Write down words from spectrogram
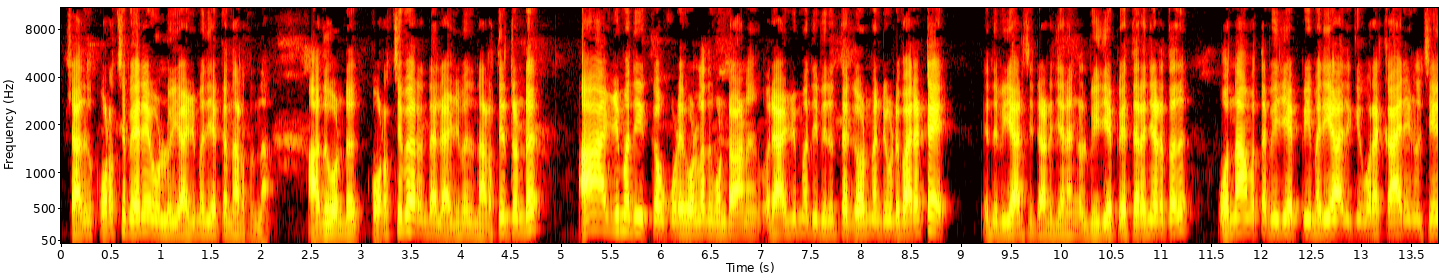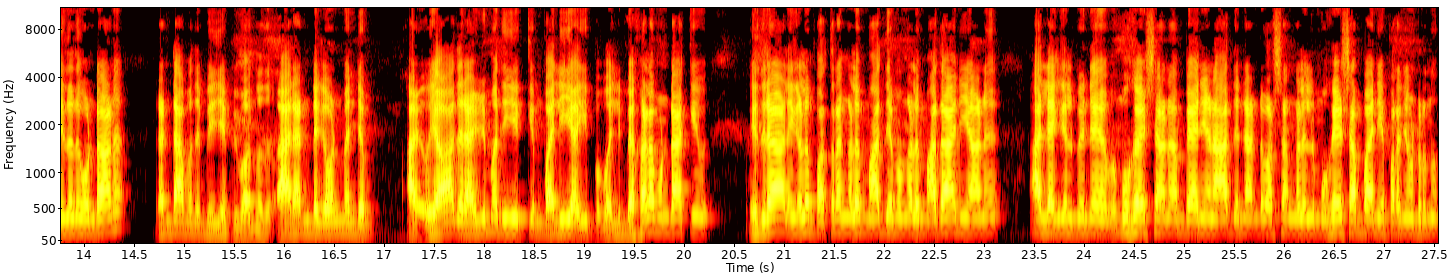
പക്ഷെ അതിൽ കുറച്ച് പേരേ ഉള്ളൂ ഈ അഴിമതിയൊക്കെ നടത്തുന്ന. അതുകൊണ്ട് കുറച്ച് പേർ എന്തായാലും അഴിമതി നടത്തിയിട്ടുണ്ട്. ആ അഴിമതിയൊക്കെ കൂടെ ഉള്ളത് കൊണ്ടാണ് ഒരു അഴിമതി വിരുദ്ധ ഗവൺമെന്റ് കൂടി വരട്ടെ എന്ന് വിചാരിച്ചിട്ടാണ് ജനങ്ങൾ ബി ജെ പിയെ തിരഞ്ഞെടുത്തത്. ഒന്നാമത്തെ ബി ജെ പി മര്യാദയ്ക്ക് കുറേ കാര്യങ്ങൾ ചെയ്തത് കൊണ്ടാണ് രണ്ടാമത് ബി ജെ പി വന്നത്. ആ രണ്ട് ഗവൺമെന്റും യാതൊരു അഴിമതിക്കും വലിയ ബഹളമുണ്ടാക്കി എതിരാളികളും പത്രങ്ങളും മാധ്യമങ്ങളും അദാനിയാണ്. അല്ലെങ്കിൽ പിന്നെ മുകേഷാണ് അംബാനിയാണ്. ആദ്യം രണ്ട് വർഷങ്ങളിൽ മുകേഷ് അംബാനിയെ പറഞ്ഞുകൊണ്ടിരുന്നു.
